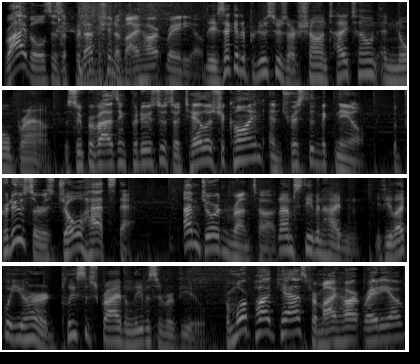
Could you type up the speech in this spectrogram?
Rivals is a production of iHeartRadio. The executive producers are Sean Titone and Noel Brown. The supervising producers are Taylor Chacoin and Tristan McNeil. The producer is Joel Hatstack. I'm Jordan Runtagh. And I'm Steven Hyden. If you like what you heard, please subscribe and leave us a review. For more podcasts from iHeartRadio,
